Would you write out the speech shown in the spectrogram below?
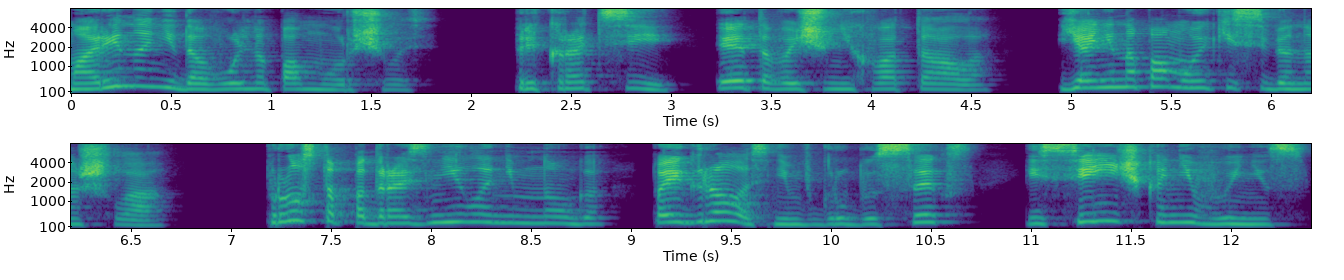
Марина недовольно поморщилась. Прекрати, этого еще не хватало. Я не на помойке себя нашла. Просто подразнила немного, поиграла с ним в грубый секс, и Сенечка не вынес,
